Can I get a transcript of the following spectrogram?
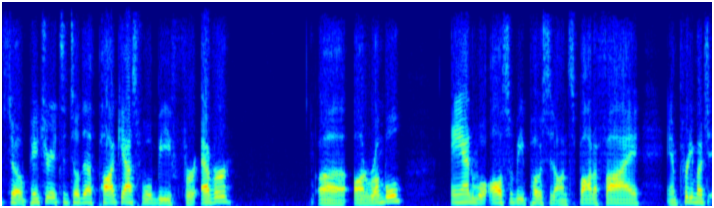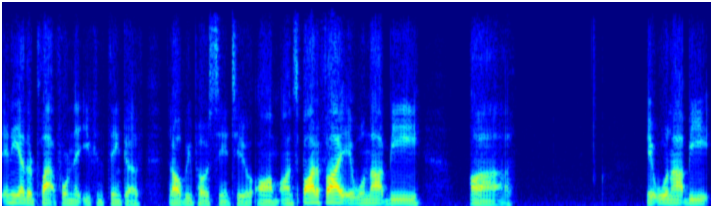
so Patriots Until Death podcast will be forever uh, on Rumble and will also be posted on Spotify and pretty much any other platform that you can think of that I'll be posting it to. Um, on Spotify, it will not be Uh, it will not be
